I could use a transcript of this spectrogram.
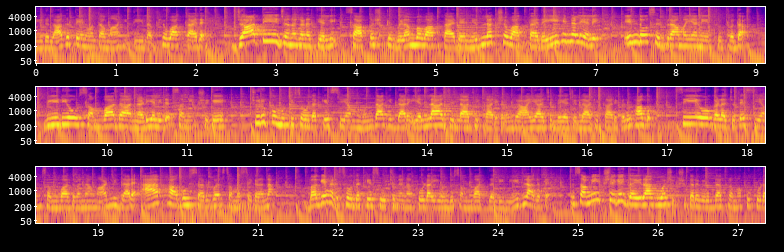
ನೀಡಲಾಗುತ್ತೆ ಎನ್ನುವಂಥ ಮಾಹಿತಿ ಲಭ್ಯವಾಗ್ತಾ ಇದೆ. ಜಾತಿ, ಜನಗಣತಿಯಲ್ಲಿ ಸಾಕಷ್ಟು ವಿಳಂಬವಾಗ್ತಾ ಇದೆ, ನಿರ್ಲಕ್ಷ್ಯವಾಗ್ತಾ ಇದೆ. ಈ ಹಿನ್ನೆಲೆಯಲ್ಲಿ ಇಂದು ಸಿದ್ದರಾಮಯ್ಯ ನೇತೃತ್ವದ ವಿಡಿಯೋ ಸಂವಾದ ನಡೆಯಲಿದೆ. ಸಮೀಕ್ಷೆಗೆ ಚುರುಕು ಮುಟ್ಟಿಸೋದಕ್ಕೆ ಸಿಎಂ ಮುಂದಾಗಿದ್ದಾರೆ. ಎಲ್ಲಾ ಜಿಲ್ಲಾಧಿಕಾರಿಗಳು ಅಂದರೆ ಆಯಾ ಜಿಲ್ಲೆಯ ಜಿಲ್ಲಾಧಿಕಾರಿಗಳು ಹಾಗೂ ಸಿಇಒಗಳ ಜೊತೆ ಸಿಎಂ ಸಂವಾದವನ್ನ ಮಾಡಲಿದ್ದಾರೆ. ಆಪ್ ಹಾಗೂ ಸರ್ವರ್ ಸಮಸ್ಯೆಗಳನ್ನು ಬಗೆಹರಿಸೋದಕ್ಕೆ ಸೂಚನೆಯನ್ನು ಕೂಡ ಈ ಒಂದು ಸಂವಾದದಲ್ಲಿ ನೀಡಲಾಗುತ್ತೆ. ಸಮೀಕ್ಷೆಗೆ ಗೈರಾಗುವ ಶಿಕ್ಷಕರ ವಿರುದ್ಧ ಕ್ರಮಕ್ಕೂ ಕೂಡ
